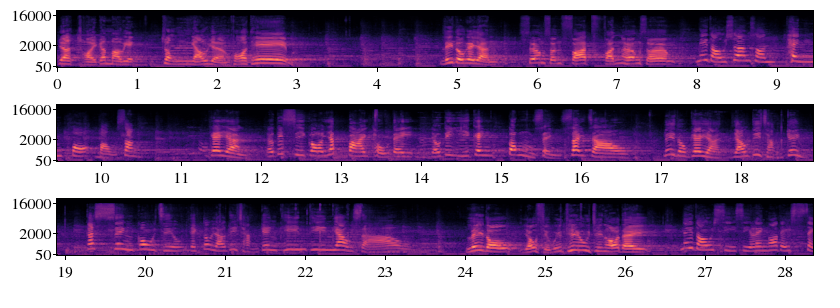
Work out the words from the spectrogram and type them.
藥材嘅貿易，仲有洋貨添。呢度嘅人相信發奮向上，呢度相信拼搏謀生。呢度嘅人有啲試過一敗塗地，有啲已經東成西就。呢度嘅人有啲曾經吉星高照，亦都有啲曾經天天優秀。呢度有時會挑戰我哋，呢度時時令我哋成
